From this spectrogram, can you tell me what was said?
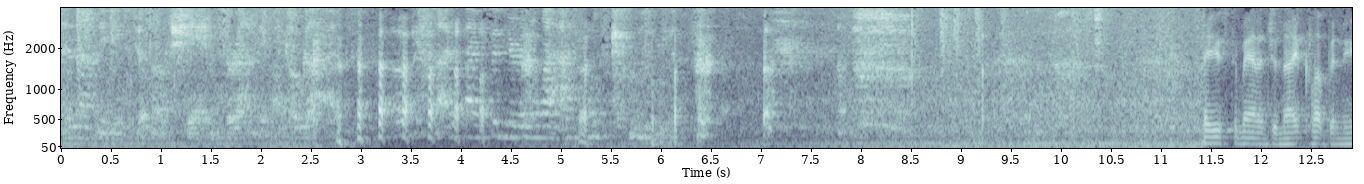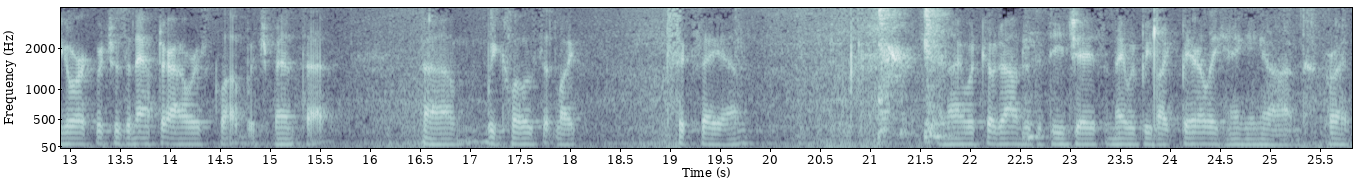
And not needing to feel so much shame surrounding, like, oh God, oh God, I sit here and laugh, what's going on? I used to manage a nightclub in New York, which was an after hours club, which meant that um, we closed at like 6 a.m and I would go down to the DJs, and they would be like barely hanging on, right?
